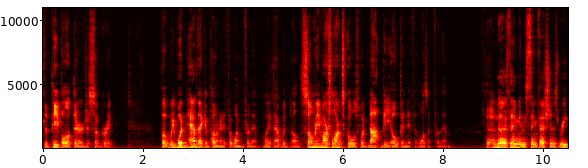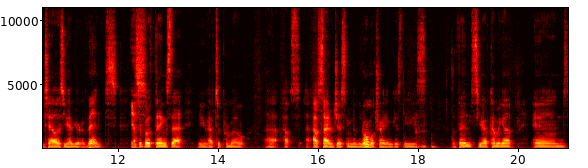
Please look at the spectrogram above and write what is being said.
the people up there are just so great. But we wouldn't have that component if it wasn't for them. Like that would uh, so many martial arts schools would not be open if it wasn't for them. Another thing in the same fashion as retail is you have your events. Yes. These are both things that you have to promote uh, outs- outside of just you know the normal training because these events you have coming up and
